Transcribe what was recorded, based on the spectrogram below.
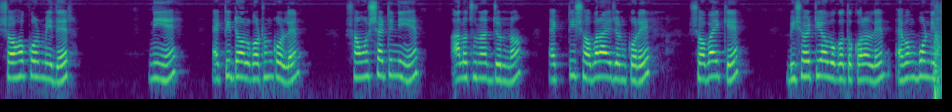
সহকর্মীদের নিয়ে একটি দল গঠন করলেন। সমস্যাটি নিয়ে আলোচনার জন্য একটি সভার আয়োজন করে সবাইকে বিষয়টি অবগত করালেন এবং বর্ণিত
